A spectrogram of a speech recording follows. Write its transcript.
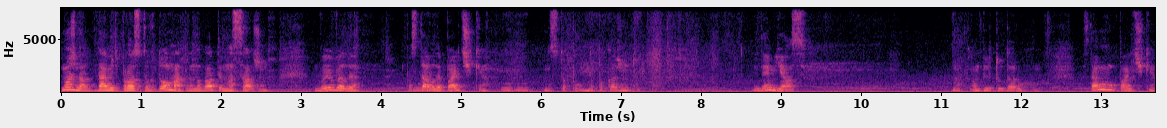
Можна навіть просто вдома тренувати масажем. Вивели, поставили Мгм. пальчики Мгм. на стопу. Ми покажемо тут. Іде м'яз. Амплітуда руху. Ставимо пальчики.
